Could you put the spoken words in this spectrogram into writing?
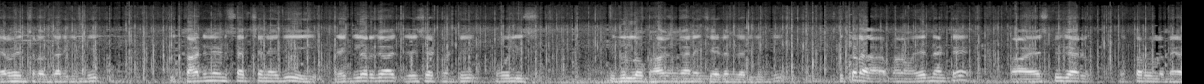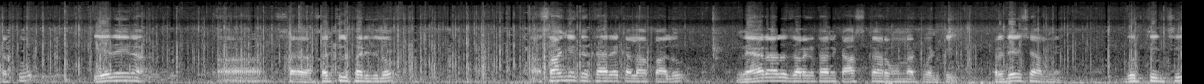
నిర్వహించడం జరిగింది. ఈ కార్డినెంట్ సెర్చ్ అనేది రెగ్యులర్గా చేసేటువంటి పోలీస్ విధుల్లో భాగంగానే చేయడం జరిగింది. ఇక్కడ మనం ఏంటంటే మా ఎస్పీ గారు ఉత్తర్వుల మేరకు ఏదైనా సర్కిల్ పరిధిలో అసాంఘిక కార్యకలాపాలు నేరాలు జరగటానికి ఆస్కారం ఉన్నటువంటి ప్రదేశాలని గుర్తించి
